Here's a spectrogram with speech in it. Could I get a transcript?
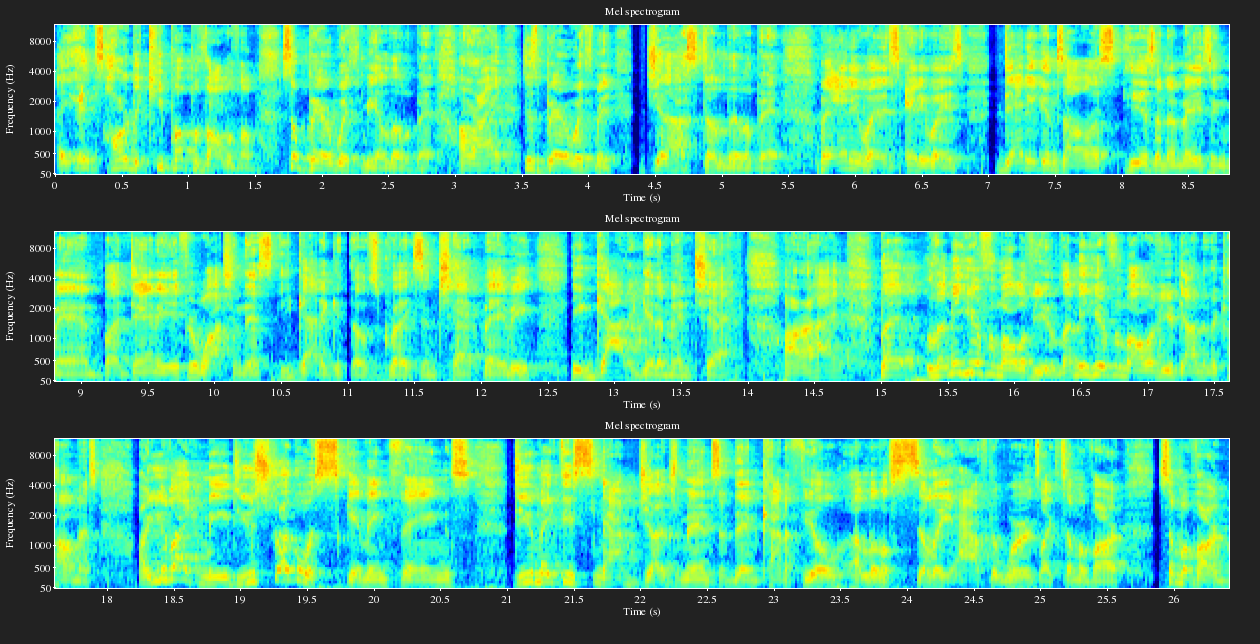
it's hard to keep up with all of them. So bear with me a little bit, all right? Just bear with me, just a little bit. But anyways, anyways, Danny Gonzalez, he is an amazing man, but Danny, if you're watching this, you gotta get those Greg in check, baby. You gotta get them in check, all right? But let me hear from all of you. Let me hear from all of you down in the comments. Are you like me? Do you struggle with skimming things? Do you make these snap judgments and then kind of feel a little silly afterwards like some of our some of our,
